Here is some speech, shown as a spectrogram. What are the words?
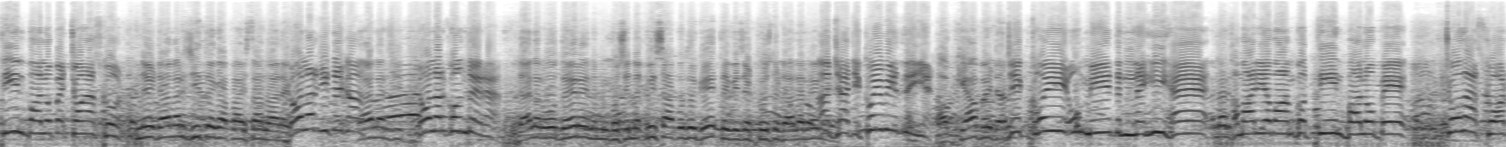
तीन बॉलों पे चौदह स्कोर नहीं डॉलर जीतेगा पाकिस्तान आ डॉलर जीतेगा। डॉलर जीत- डॉलर कौन दे रहा है? डॉलर वो दे रहे हैं मुझे नकवी साहब उधर गए थे विज़िट उसने डॉलर अच्छा जी कोई उम्मीद नहीं है। अब क्या भाई जी कोई उम्मीद नहीं है। हमारी आवाम को तीन बॉलों पे चौदह स्कोर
